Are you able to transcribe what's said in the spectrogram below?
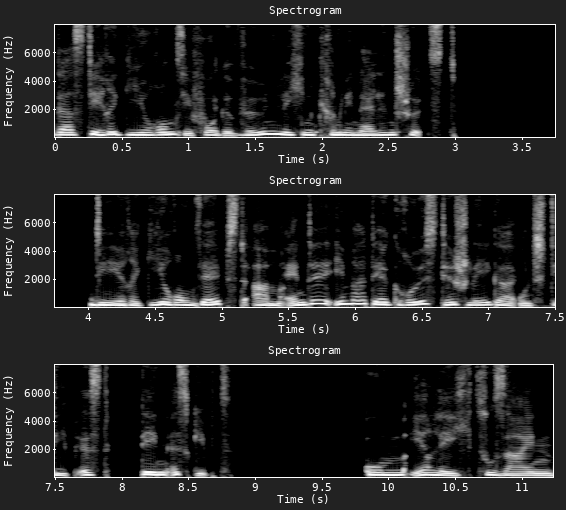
dass die Regierung sie vor gewöhnlichen Kriminellen schützt, die Regierung selbst am Ende immer der größte Schläger und Dieb ist, den es gibt. Um ehrlich zu sein,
